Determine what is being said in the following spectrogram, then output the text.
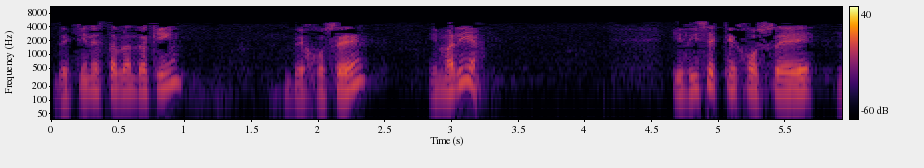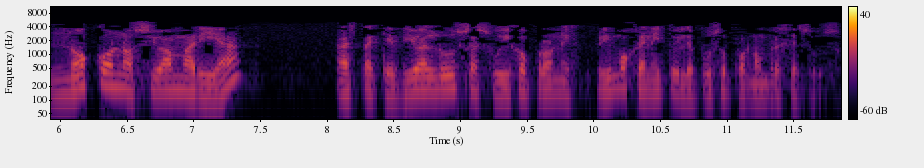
¿De quién está hablando aquí? De José y María. Y dice que José no conoció a María hasta que dio a luz a su hijo primogénito y le puso por nombre Jesús.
